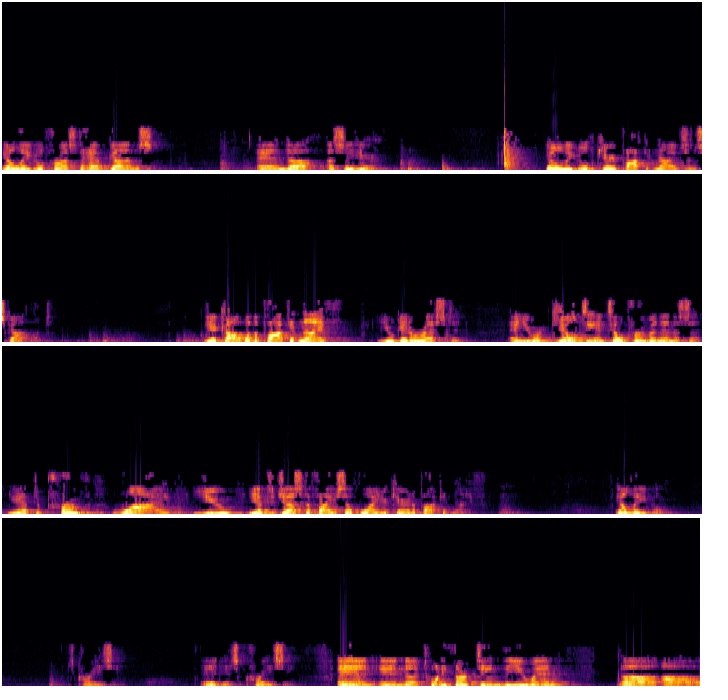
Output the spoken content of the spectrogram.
illegal for us to have guns, and uh, let's see here. Illegal to carry pocket knives in Scotland. Get caught with a pocket knife, you'll get arrested and you are guilty until proven innocent. You have to prove why you you have to justify yourself why you're carrying a pocket knife. Illegal. It's crazy. It is crazy. And in uh, 2013, the UN uh, uh,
